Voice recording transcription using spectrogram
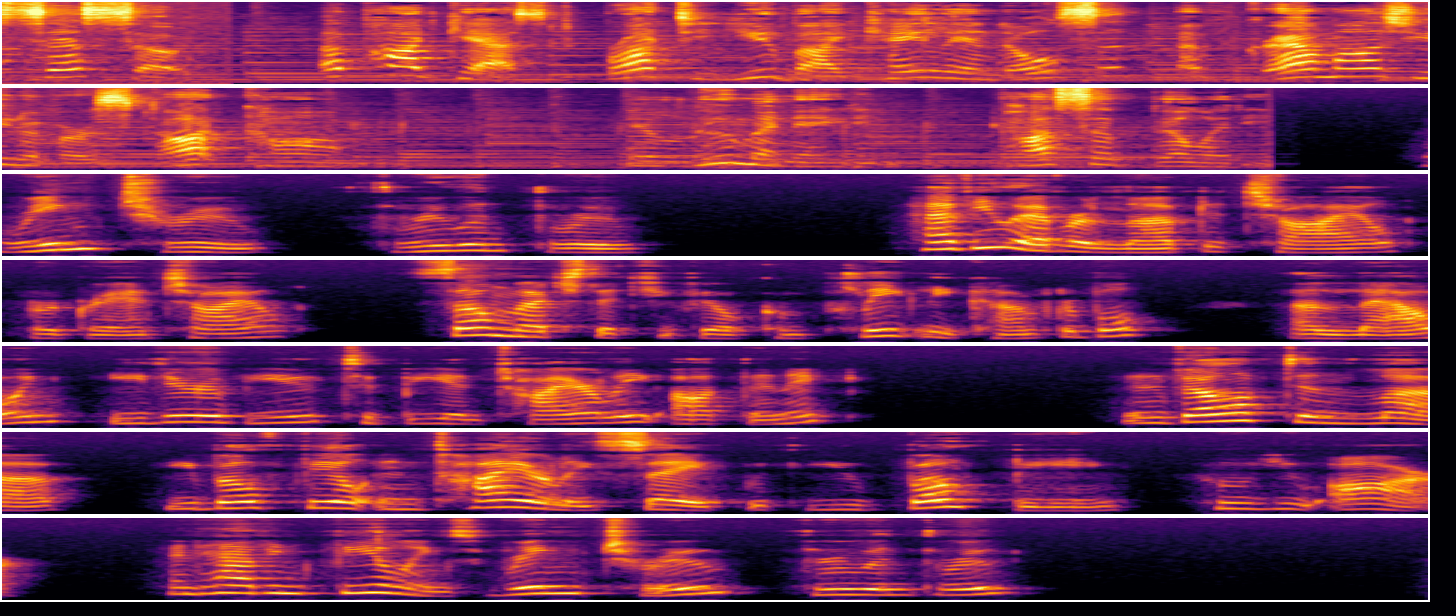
Says So, a podcast brought to you by Kaylin Olson of Grandma'sUniverse.com. Illuminating possibility. Ring true through and through. Have you ever loved a child or grandchild so much that you feel completely comfortable allowing either of you to be entirely authentic? Enveloped in love, you both feel entirely safe with you both being who you are and having feelings ring true through and through.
